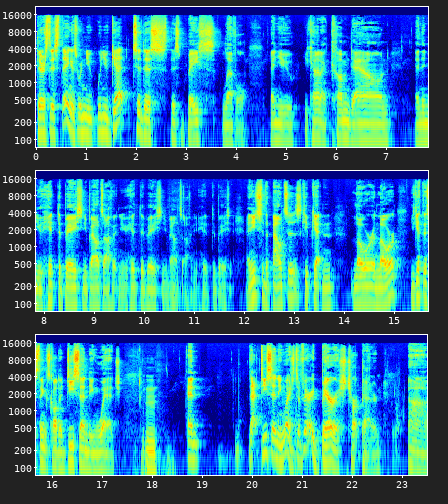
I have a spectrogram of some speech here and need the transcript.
There's this thing is when you when you get to this this base level and you you kind of come down and then you hit the base and you bounce off it and you hit the base and you bounce off it and you hit the base. And each of the bounces keep getting lower and lower. You get this thing that's called a descending wedge. And that descending wedge it's a very bearish chart pattern uh,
